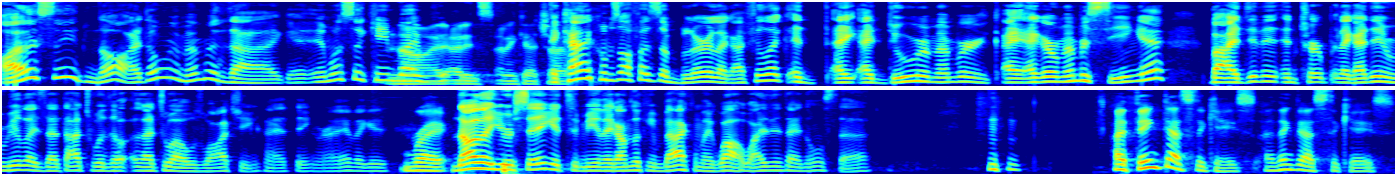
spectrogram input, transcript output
Honestly, no, I don't remember that. Like, it, it must have came no, by. I, I didn't. I didn't catch it that. kind of comes off as a blur. Like I feel like it, I I do remember. I I remember seeing it, but I didn't interpret. Like I didn't realize that that's what the, that's what I was watching, kind of thing, right? Like it, Right. now that you're saying it to me, like I'm looking back, I'm like, wow, why didn't I notice that? I think that's the case. I think that's the case.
